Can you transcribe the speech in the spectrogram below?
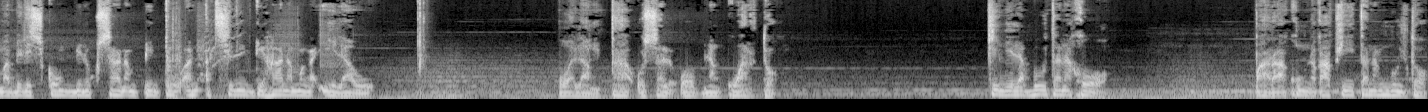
Mabilis kong binuksan ang pintuan at sinindihan ang mga ilaw. Walang tao sa loob ng kwarto. Kinilabutan ako para akong nakakita ng multo.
